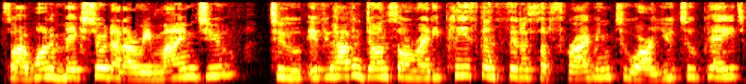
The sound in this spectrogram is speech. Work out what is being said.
So I want to make sure that I remind you to, if you haven't done so already, please consider subscribing to our YouTube page.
